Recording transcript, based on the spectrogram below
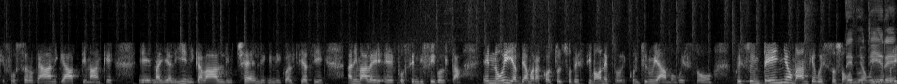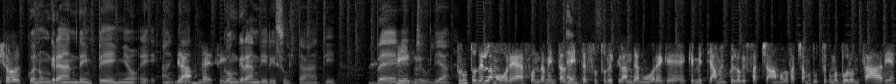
che fossero cani, gatti, ma anche eh, maialini, cavalli, uccelli, quindi qualsiasi animale eh, fosse in difficoltà. E noi abbiamo raccolto il suo testimone e continuiamo questo, questo impegno, ma anche questo sogno. Devo dire briciolo... con un grande impegno e anche grande, sì. con grandi risultati. Bene, sì, Giulia. Frutto dell'amore, eh, fondamentalmente eh. frutto del grande amore che, che, mettiamo in quello che facciamo. Lo facciamo tutte come volontarie,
